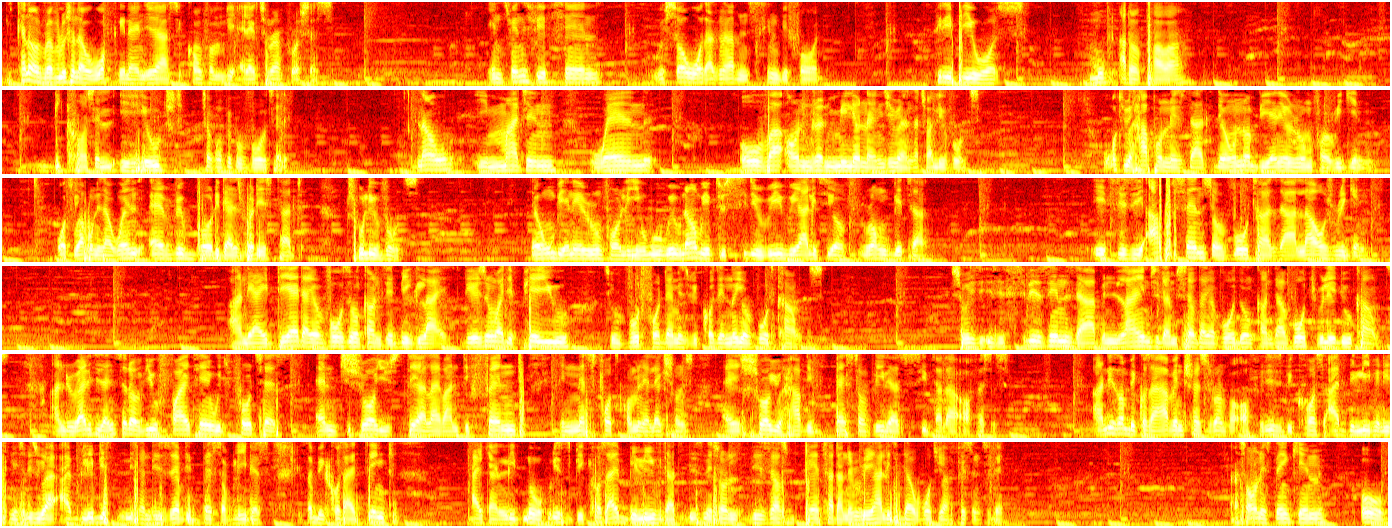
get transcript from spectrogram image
the kind of revolution that will work in Nigeria has to come from the electoral process. In 2015, we saw what has never been seen before. PDP was moved out of power because a, a huge chunk of people voted. Now imagine when over 100 million Nigerians actually vote. What will happen is that there will not be any room for rigging what will happen is that when everybody that is registered truly votes, there won't be any room for leaking. We will now be able to see the real reality of wrong data. It is the absence of voters that allows rigging. And the idea that your votes don't count is a big lie. The reason why they pay you to vote for them is because they know your vote counts. So it's, it's the citizens that have been lying to themselves that your vote don't count. Their vote really do count. And the reality is that instead of you fighting with protests, ensure you stay alive and defend the next forthcoming elections. Ensure you have the best of leaders sit at our offices. And this is not because I have interest to run for office. This is because I believe in this nation. This is why I believe this nation deserves the best of leaders. It's not because I think I can lead. No, this is because I believe that this nation deserves better than the reality that what we are facing today. And someone is thinking, oh,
